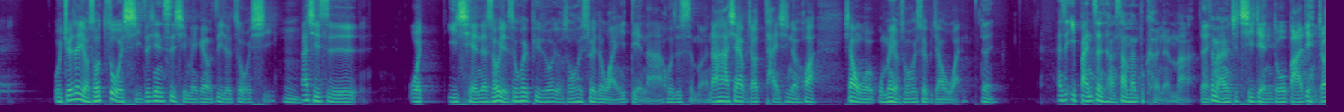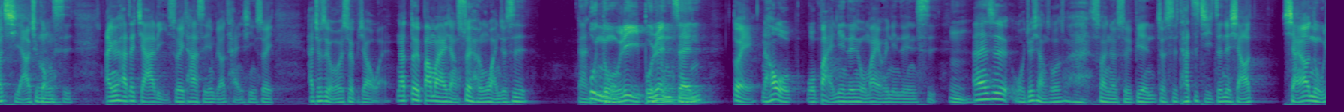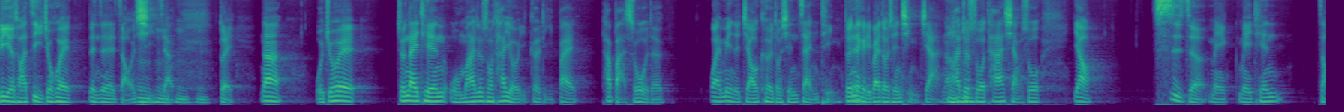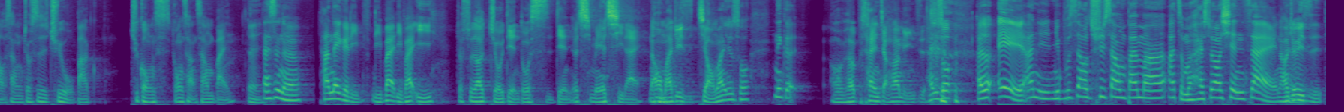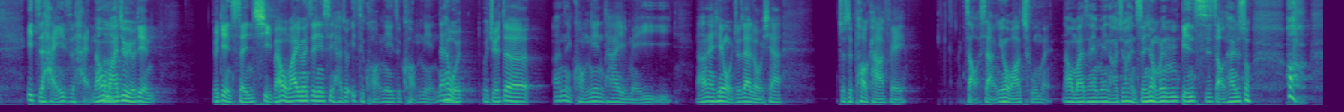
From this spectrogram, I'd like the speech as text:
我觉得有时候作息这件事情，每个人有自己的作息，嗯，那其实我。以前的时候也是会，譬如说有时候会睡得晚一点啊，或者什么。那他现在比较弹性的话，像我我们有时候会睡比较晚，对。但是一般正常上班不可能嘛，对。上就七点多八点就要起来要去公司、嗯、啊，因为他在家里，所以他的时间比较弹性，所以他就是有会睡比较晚。那对爸妈来讲，睡很晚就是不努力不认真，对。然后我我爸也念这件事，我妈也会念这件事，嗯。但是我就想说，哎，算了，随便，就是他自己真的想要。想要努力的时候，他自己就会认真的早起，这样。嗯嗯。对，那我就会，就那一天，我妈就说，她有一个礼拜，她把所有的外面的教课都先暂停，对，那个礼拜都先请假。然后她就说，她想说要试着每每天早上就是去我爸去公司工厂上班。对。但是呢，她那个礼礼拜礼拜一就睡到九点多十点就起没有起来，然后我妈就一直叫，我妈就说那个哦，他差点讲他名字，他就说 他说哎、欸、啊你你不是要去上班吗？啊怎么还睡到现在？然后就一直一直喊一直喊，然后我妈就有点有点生气，反正我妈因为这件事情，她就一直狂念一直狂念，但是我我觉得啊你狂念她也没意义。然后那天我就在楼下就是泡咖啡。早上，因为我要出门，然后我妈在那边，然后就很生气。我们边吃早餐就说：“哦，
